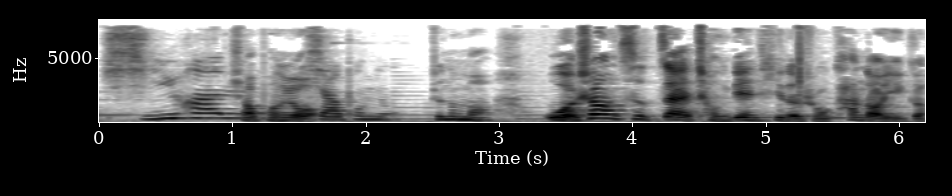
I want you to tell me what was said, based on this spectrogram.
喜欢小朋友小朋友，真的吗？我上次在乘电梯的时候看到一个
